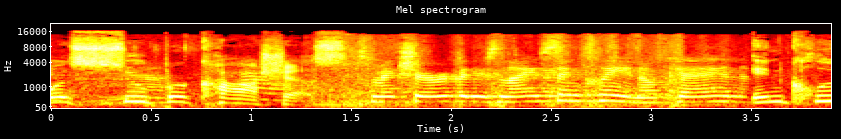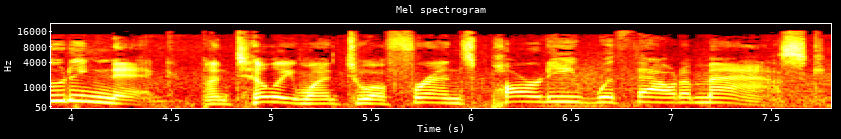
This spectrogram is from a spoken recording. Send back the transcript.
was super cautious. Just make sure everybody's nice and clean, okay? Including Nick, until he went to a friend's party without a mask.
